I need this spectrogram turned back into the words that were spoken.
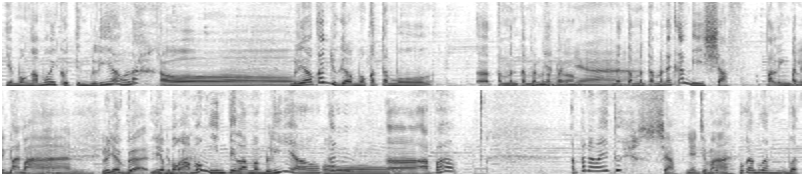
ya mau nggak mau ikutin beliau lah. oh, Beliau kan juga mau ketemu eh, temen-temennya dong. Temen-temennya. Dan temen-temennya kan di shaft paling, Paling depan. depan. kan. Lu ya, juga di Ya mau depan? nggak mau ngintil sama beliau kan Oh. eh, apa apa namanya itu? syafnya jemaah Bukan bukan buat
